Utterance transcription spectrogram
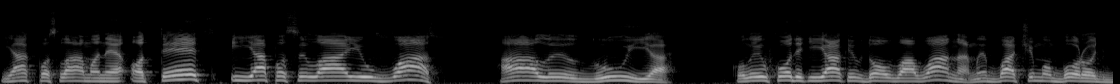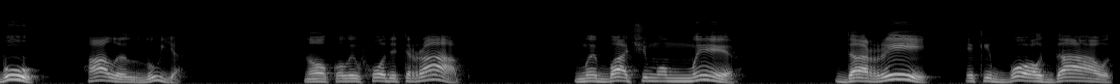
як послав мене Отець, і я посилаю вас. Аллилуйя! Коли входить Яків до Лавана, ми бачимо боротьбу. Аллилуйя! Ну коли входить раб, ми бачимо мир, дари, які Бог дав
